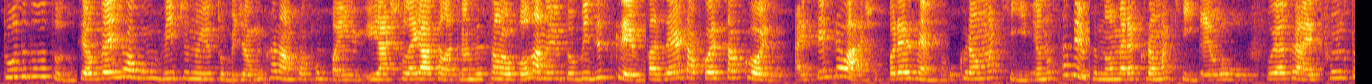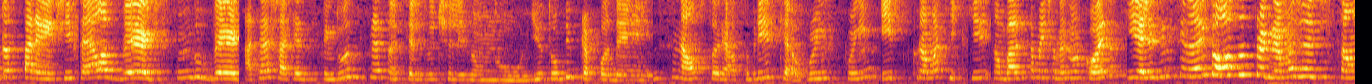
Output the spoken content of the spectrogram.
tudo, tudo, tudo. Se eu vejo algum vídeo no YouTube de algum canal que eu acompanho e acho legal aquela transição, eu vou lá no YouTube e descrevo fazer tal coisa, tal coisa. Aí sempre eu acho, por exemplo, o chroma key. Eu não sabia que o nome era chroma key. Eu fui atrás, fundo transparente, tela verde, fundo verde, até achar que existem duas expressões que eles utilizam no YouTube para poder ensinar o tutorial sobre isso, que é o green screen e chroma key, que são basicamente a mesma coisa, e eles ensinam em todos os programas de edição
